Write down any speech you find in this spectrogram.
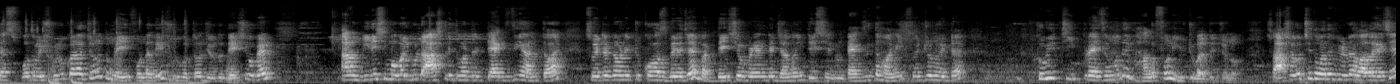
জাস্ট প্রথমে শুরু করার জন্য তুমি এই ফোনটা দিয়ে শুরু করতে পারো, যেহেতু দেশীয় ব্র্যান্ড কারণ বিদেশি মোবাইলগুলো আসলে তোমাদের ট্যাক্স দিয়ে আনতে হয় সো এটার কারণে একটু কস্ট বেড়ে যায় বাট দেশীয় ব্র্যান্ডের জানোই, দেশে ট্যাক্স দিতে হয়নি সো এর জন্য এটা খুবই চিপ প্রাইসের মধ্যে ভালো ফোন ইউটিউবারদের জন্য। সো আশা করছি তোমাদের ভিডিওটা ভালো লেগেছে।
